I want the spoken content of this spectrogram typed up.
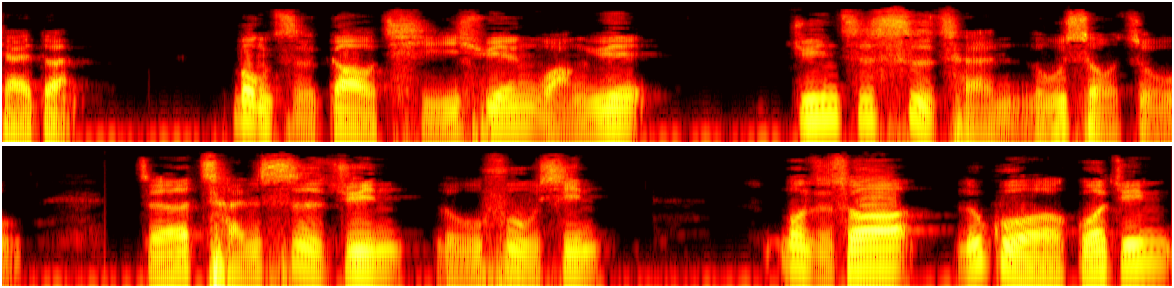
下一段，孟子告齐宣王曰：“君之视臣如手足，则臣视君如父心。”孟子说，如果国君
